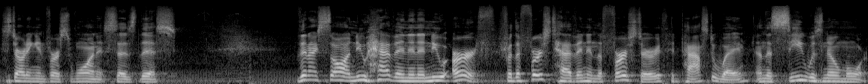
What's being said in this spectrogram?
starting in verse 1. It says this Then I saw a new heaven and a new earth, for the first heaven and the first earth had passed away, and the sea was no more.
